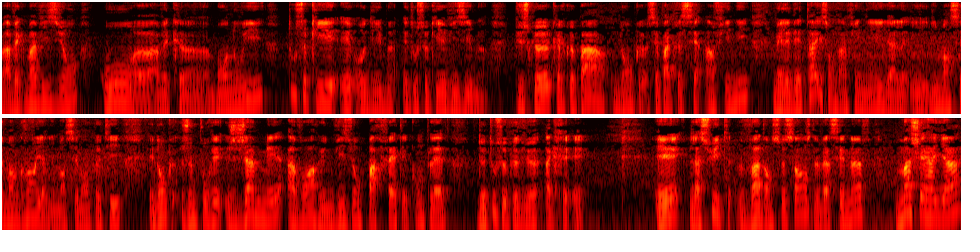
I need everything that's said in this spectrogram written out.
avec ma vision ou euh, avec euh, mon ouïe tout ce qui est audible et tout ce qui est visible. Puisque quelque part donc c'est pas que c'est infini mais les détails sont infinis. Il y a l'immensément grand il y a l'immensément petit. Et donc je ne pourrai jamais avoir une vision parfaite et complète de tout ce que Dieu a créé. Et la suite va dans ce sens le verset 9 Mashehaya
